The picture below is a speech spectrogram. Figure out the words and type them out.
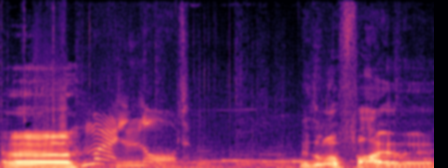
Uh, My lord. There's a lot of fire there.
